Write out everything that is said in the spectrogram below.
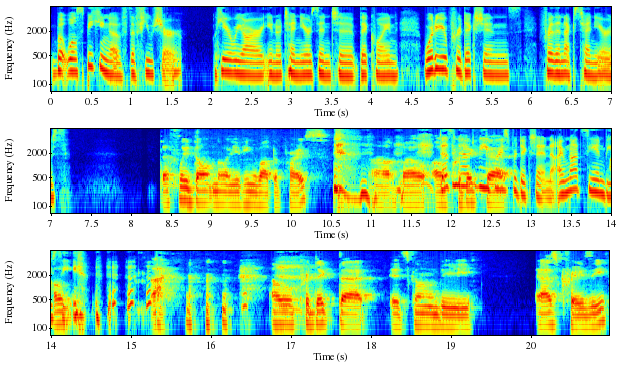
but well speaking of the future here we are, you know, 10 years into Bitcoin. What are your predictions for the next 10 years? Definitely don't know anything about the price. Uh, but I'll, Doesn't have to be a price prediction. I'm not CNBC. I will predict that it's going to be as crazy,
